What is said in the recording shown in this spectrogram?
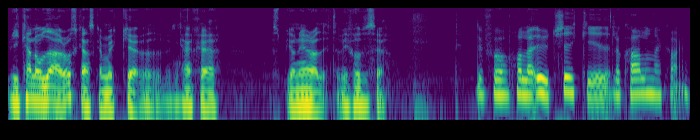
vi kan nog lära oss ganska mycket, kanske spionera lite, vi får se. Du får hålla utkik i lokalerna Karin.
